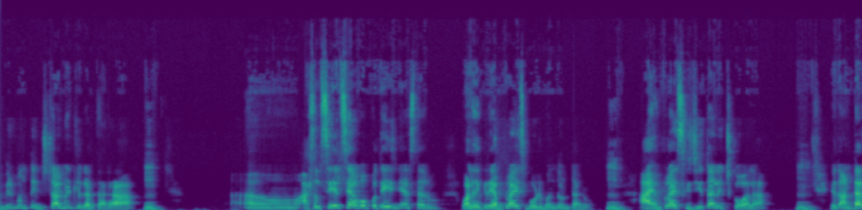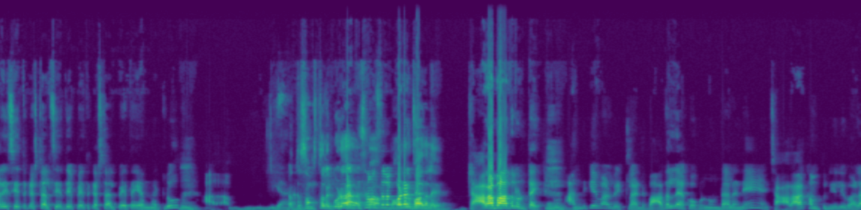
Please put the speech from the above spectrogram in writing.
ఎవ్రీ మంత్ ఇన్స్టాల్మెంట్లు కడతారా? అసలు సేల్సే అవ్వకపోతే ఏం చేస్తారు? వాళ్ళ దగ్గర ఎంప్లాయీస్ బోర్డు మంది ఉంటారు. ఆ ఎంప్లాయీస్కి జీతాలు ఇచ్చుకోవాలా? ఏదో అంటారే సీత కష్టాలు సేతే పేత కష్టాలు పేతాయి అన్నట్లు పెద్ద సంస్థలకు కూడా పెద్ద సంస్థలకు కూడా చాలా బాధలు ఉంటాయి అందుకే వాళ్ళు ఇట్లాంటి బాధలు లేకోకుండా ఉండాలనే చాలా కంపెనీలు ఇవాళ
